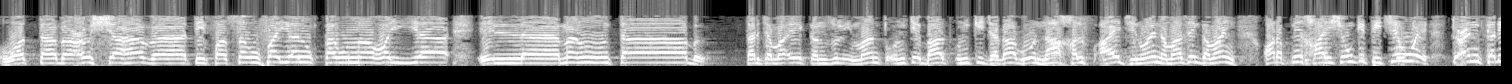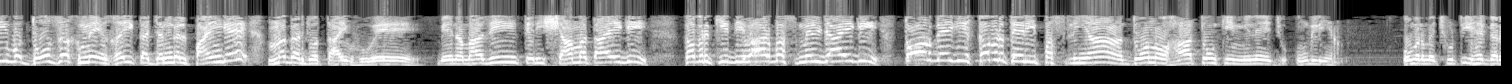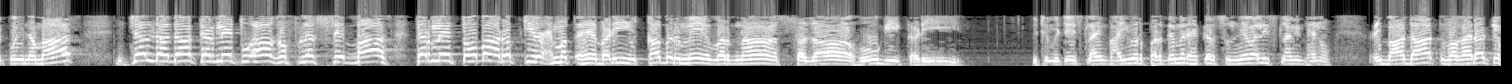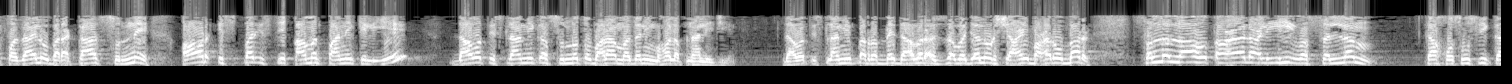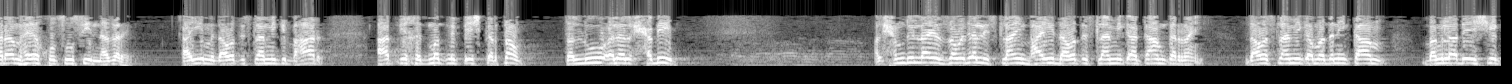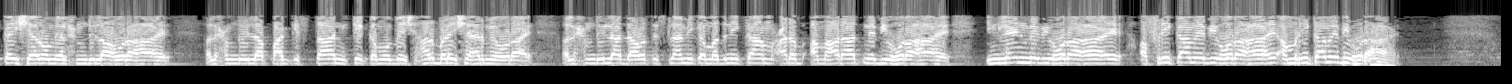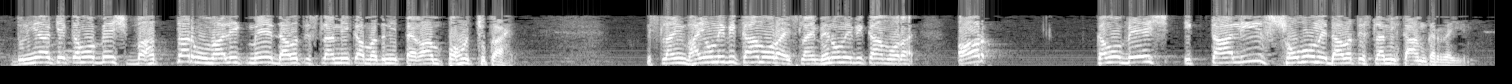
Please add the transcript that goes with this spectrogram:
واتبعوا الشهوات فسوف يلقون غيا إلا من تاب. ترجمہ کنز ایمان، تو ان کے بعد ان کی جگہ وہ ناخلف آئے جنہوں نے نمازیں گوائیں اور اپنی خواہشوں کے پیچھے ہوئے، تو ان قریب وہ دو میں غی کا جنگل پائیں گے، مگر جو تائب ہوئے۔ بے نمازی تیری شامت آئے گی، قبر کی دیوار بس مل جائے گی، توڑ دے گی قبر تیری پسلیاں، دونوں ہاتھوں کی ملے جو انگلیاں۔ عمر میں چھوٹی ہے گر کوئی نماز، جلد ادا کر لے تو آ غفلت سے باز، کر لے توبہ، رب کی رحمت ہے بڑی، قبر میں ورنہ سزا ہوگی کڑی۔ میٹھے میٹھے اسلامی بھائی اور پردے میں رہ کر سننے والی اسلامی بہنوں، عبادات وغیرہ کے فضائل و برکات سننے اور اس پر استقامت پانے کے لیے دعوت اسلامی کا سنت و بڑا مدنی ماحول اپنا لیجیے دعوت اسلامی پر رب داور عز وجل اور شاہی بہر و بر صلی اللہ تعالی علیہ وسلم کا خصوصی کرم ہے، خصوصی نظر ہے۔ آئیے میں دعوت اسلامی کے باہر آپ کی خدمت میں پیش کرتا ہوں۔ طلو الحبیب۔ الحمد للہ اسلامی بھائی دعوت اسلامی کا کام کر رہے ہیں۔ دعوت اسلامی کا مدنی کام بنگلہ دیش کے کئی شہروں میں الحمد ہو رہا ہے۔ الحمد پاکستان کے کم و بیش ہر بڑے شہر میں ہو رہا ہے۔ الحمد دعوت اسلامی کا مدنی کام عرب امارات میں بھی ہو رہا ہے، انگلینڈ میں بھی ہو رہا ہے، افریقہ میں بھی ہو رہا ہے، امریکہ میں بھی ہو رہا ہے۔ دنیا کے کم و بیش بہتر ممالک میں دعوت اسلامی کا مدنی پیغام پہنچ چکا ہے۔ اسلامی بھائیوں میں بھی کام ہو رہا ہے، اسلامی بہنوں میں بھی کام ہو رہا ہے۔ اور کم و بیش اکتالیس شعبوں میں دعوت اسلامی کام کر رہی ہے۔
